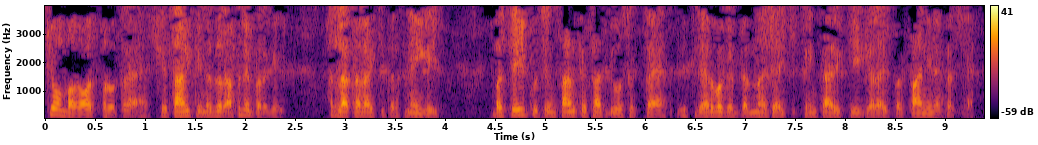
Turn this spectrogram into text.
کیوں بغاوت پر اترا ہے؟ شیطان کی نظر اپنے پر گئی اللہ تعالیٰ کی طرف نہیں گئی۔ بس یہی کچھ انسان کے ساتھ بھی ہو سکتا ہے اس لیے ہر وقت ڈرنا چاہیے کہ کہیں تاریخ کی گہرائی پر پانی نہ کر جائے۔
